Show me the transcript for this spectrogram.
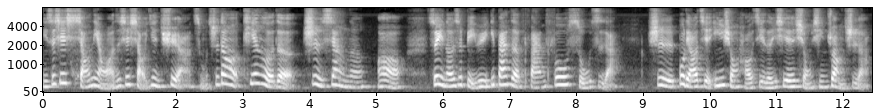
你这些小鸟啊，这些小燕雀啊，怎么知道天鹅的志向呢？哦。所以呢，是比喻一般的凡夫俗子啊，是不了解英雄豪杰的一些雄心壮志啊。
